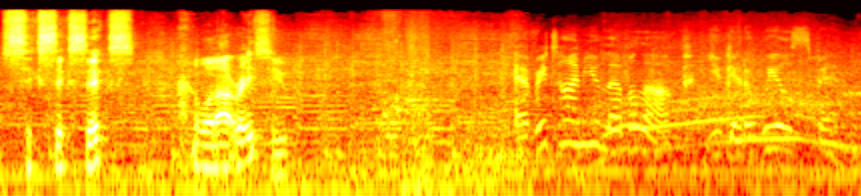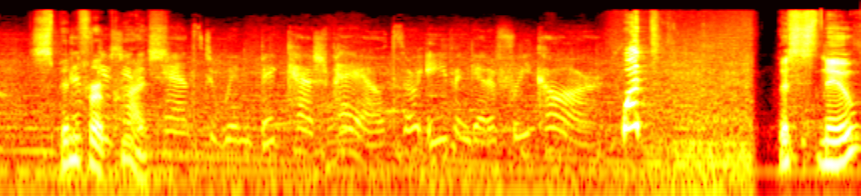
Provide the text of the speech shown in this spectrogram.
666. I will not race you. Every time you level up, you get a wheel spin. Spin this for a prize. chance to win big cash payouts or even get a free car. What? This is new.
